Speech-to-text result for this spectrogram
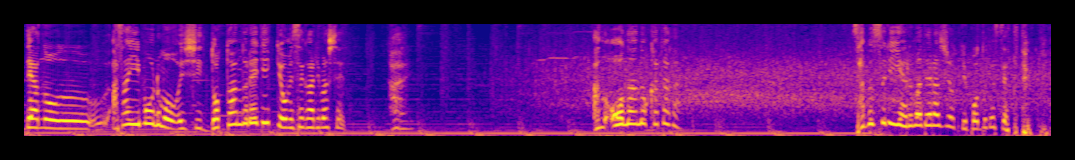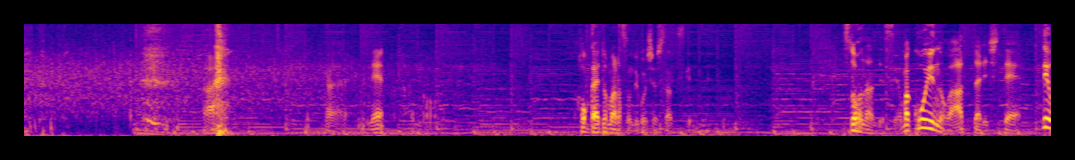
で、あのー、アサイーボールも美味しいドットレディっていうお店がありまして、はい、あのオーナーの方がサブスリーやるまでラジオっていうポッドキャストやっててはい、はい、ねあの北海道マラソンでご一緒したんですけど。そうなんですよ、まあ、こういうのがあったりして、であ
